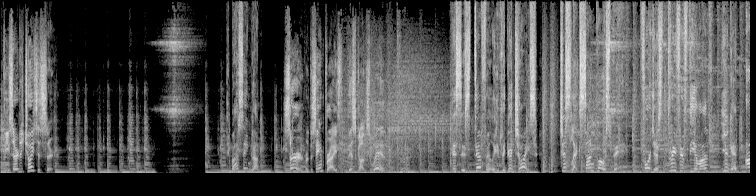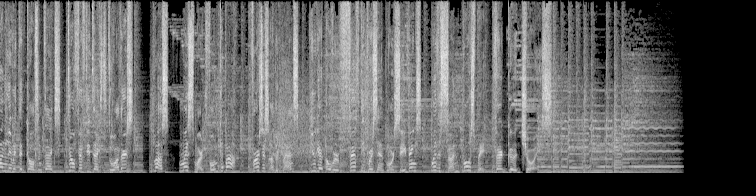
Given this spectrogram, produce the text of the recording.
These are the choices, sir. Diba same lang? Sir, for the same price, this comes with... Hmm. This is definitely the good choice. Just like Sun Postpaid. For just three fifty a month, you get unlimited calls and texts, 250 texts to others, plus my smartphone ka. Versus other plans, you get over 50% more savings with Sun Postpaid. The good choice.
